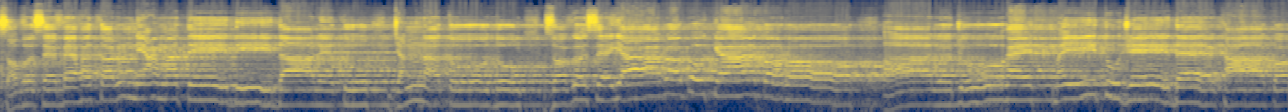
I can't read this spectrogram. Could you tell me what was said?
सबसे बेहतर न्यामत दीदार तू, जन्नत दो। जग से यार अब क्या करो? आर जो है, मैं तुझे देखा करो।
